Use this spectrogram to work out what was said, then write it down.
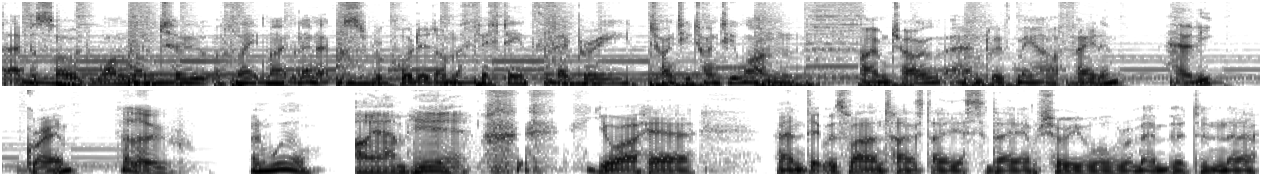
to episode 112 of Late Night Linux, recorded on the 15th of February 2021. I'm Joe, and with me are Phelim. Howdy. Graham. Hello. And Will. I am here. you are here. And it was Valentine's Day yesterday. I'm sure you all remembered and uh,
